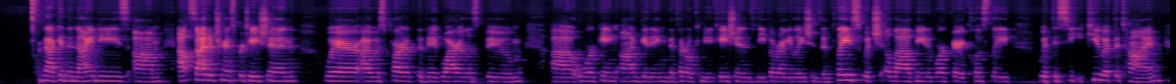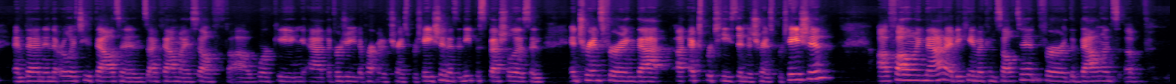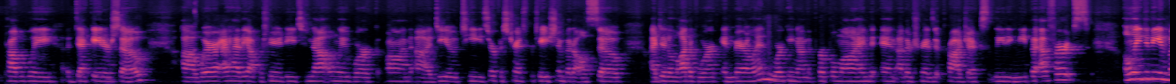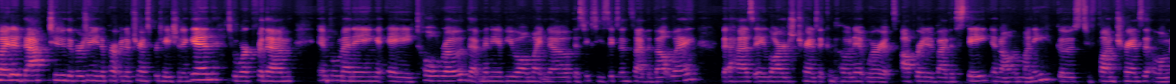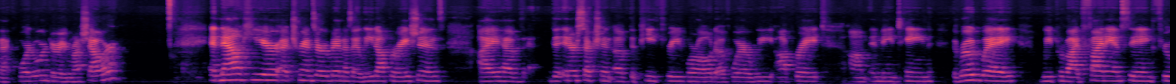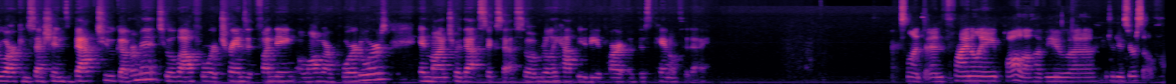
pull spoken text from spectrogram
back in the 90s um, outside of transportation, where I was part of the big wireless boom. Uh, working on getting the federal communications NEPA regulations in place, which allowed me to work very closely with the CEQ at the time. And then in the early 2000s, I found myself uh, working at the Virginia Department of Transportation as a NEPA specialist and, and transferring that uh, expertise into transportation. Uh, following that, I became a consultant for the balance of probably a decade or so, uh, where I had the opportunity to not only work on uh, DOT surface transportation, but also I did a lot of work in Maryland, working on the Purple Line and other transit projects, leading NEPA efforts, only to be invited back to the Virginia Department of Transportation again to work for them, implementing a toll road that many of you all might know, the 66 inside the Beltway, that has a large transit component where it's operated by the state and all the money goes to fund transit along that corridor during rush hour. And now here at Transurban, as I lead operations, I have the intersection of the P3 world of where we operate um, and maintain the roadway. We provide financing through our concessions back to government to allow for transit funding along our corridors and monitor that success. So I'm really happy to be a part of this panel today. Excellent. And finally, Paul, I'll have you uh, introduce yourself.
